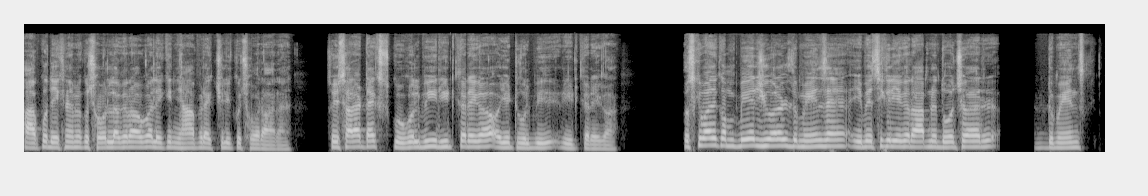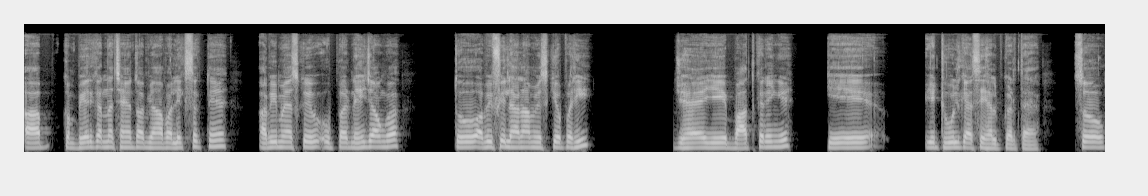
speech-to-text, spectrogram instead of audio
आपको देखने में कुछ और लग रहा होगा, लेकिन यहाँ पर एक्चुअली कुछ और आ रहा है। तो ये सारा टैक्स गूगल भी रीड करेगा और ये टूल भी रीड करेगा। उसके बाद कंपेयर यू आर डोमेन्स हैं। ये बेसिकली अगर आपने दो चार डोमेन्स आप कंपेयर करना चाहें तो आप यहाँ पर लिख सकते हैं। अभी मैं इसके ऊपर नहीं जाऊँगा। तो अभी फ़िलहाल हम इसके ऊपर ही जो है ये बात करेंगे कि ये टूल कैसे हेल्प करता है। सो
